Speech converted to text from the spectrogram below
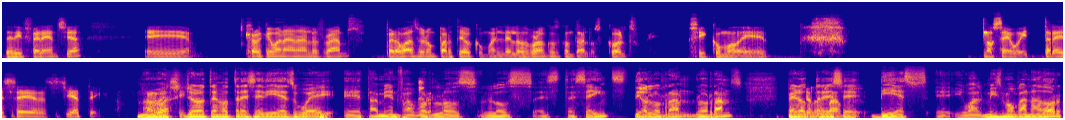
diferencia. Eh, creo que van a ganar los Rams, pero va a ser un partido como el de los Broncos contra los Colts, güey. Así como de, no sé, güey, 13-7. No, yo lo tengo 13-10, güey. Eh, también favor los, los este, Saints, digo, los, Ram, los Rams, pero 13-10. Eh, igual, mismo ganador,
